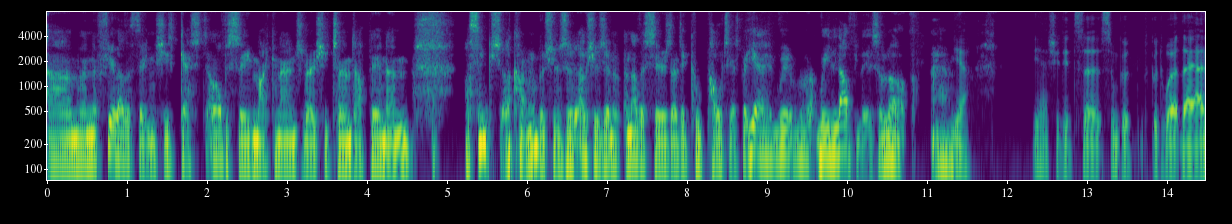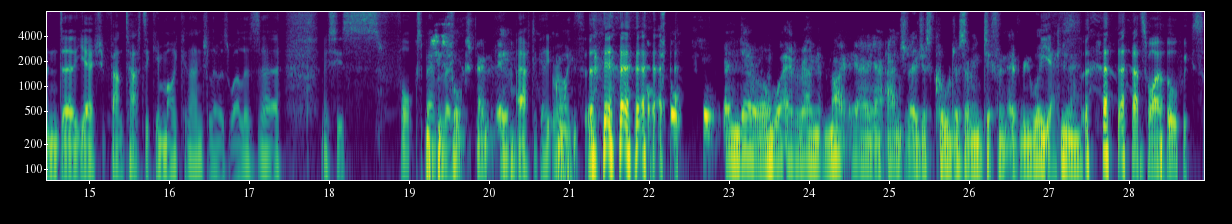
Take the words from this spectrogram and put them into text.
um, and a few other things. She's guest, obviously, Mike and Angelo. She turned up in, and I think she, I can't remember. She was oh, she was in another series I did called Poltergeist. But yeah, we we love Liz a lot. Um, yeah. Yeah, she did uh, some good good work there, and uh, yeah, fantastic in Mike and Michelangelo as well as uh, Mrs. Fawkes Bentley. Fawkes Bentley. I have to get it right. Bender or whatever. And it might, yeah, yeah, Angelo just called us something different every week. Yes. You know? That's why I always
